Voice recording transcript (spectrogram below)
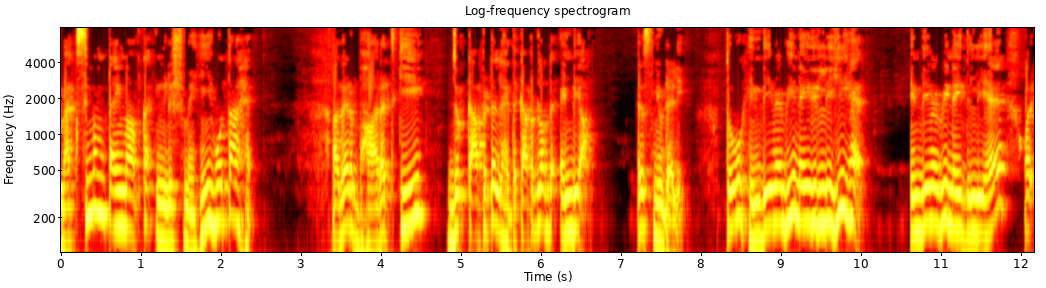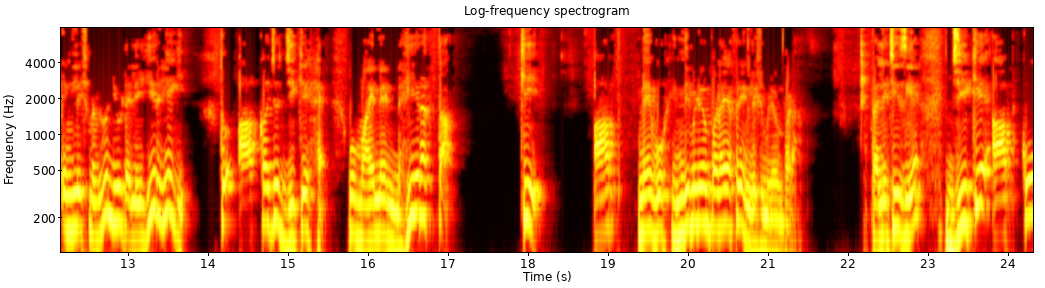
मैक्सिमम टाइम आपका इंग्लिश में ही होता है। अगर भारत की जो कैपिटल है the capital of the India is new Delhi तो वो हिंदी में भी नई दिल्ली ही है। हिंदी में भी नई दिल्ली है और इंग्लिश में भी वो न्यू दिल्ली ही रहेगी। तो आपका जो जीके है, वो मायने नहीं रखता कि आपने वो हिंदी मीडियम पढ़ा या फिर इंग्लिश मीडियम पढ़ा। पहली चीज़ ये, जीके आपको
